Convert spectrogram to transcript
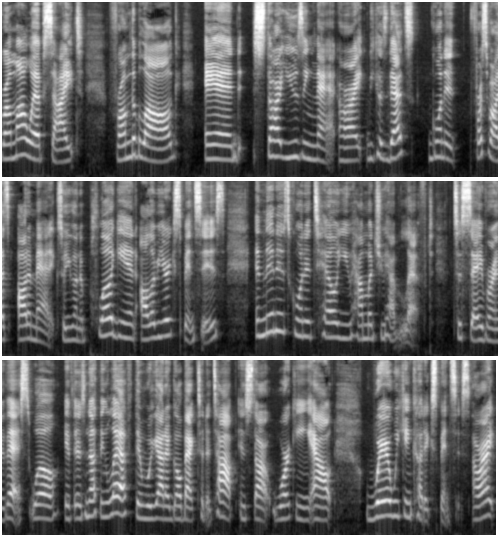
from my website, from the blog, and start using that. All right, because that's going to first of all, it's automatic. So you're going to plug in all of your expenses, and then it's going to tell you how much you have left to save or invest. Well, if there's nothing left, then we got to go back to the top and start working out where we can cut expenses. All right.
